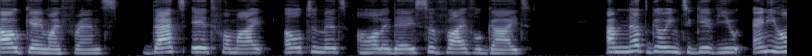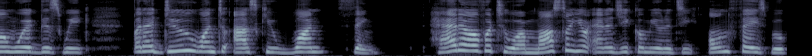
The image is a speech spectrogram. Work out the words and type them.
Okay, my friends, that's it for my ultimate holiday survival guide. I'm not going to give you any homework this week but I do want to ask you one thing. Head over to our Master Your Energy community on Facebook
